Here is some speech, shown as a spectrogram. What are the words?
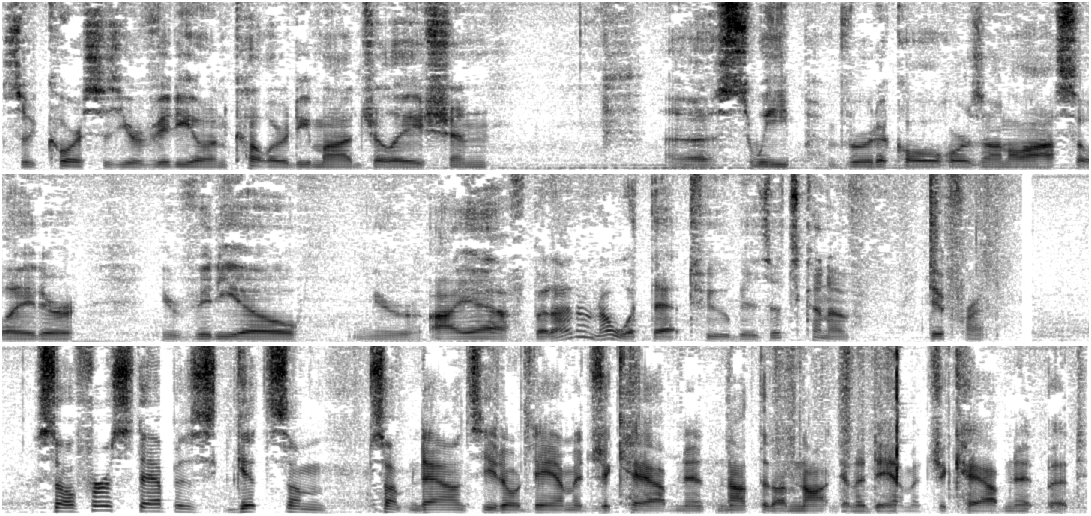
So of course is your video and color demodulation uh, sweep, vertical, horizontal oscillator, your video, your IF, but I don't know what that tube is. It's kind of different. So first step is get some something down so you don't damage the cabinet. Not that I'm not going to damage the cabinet, but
